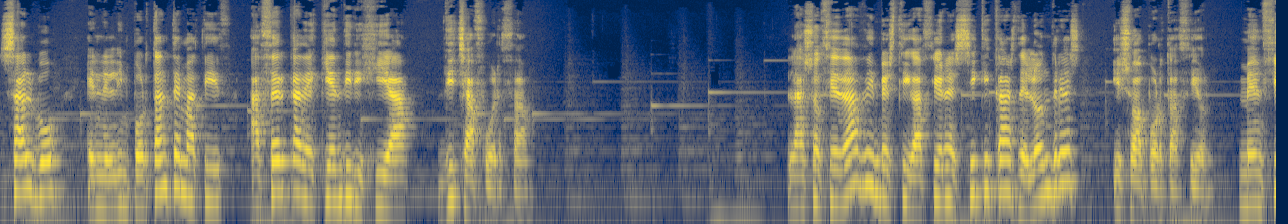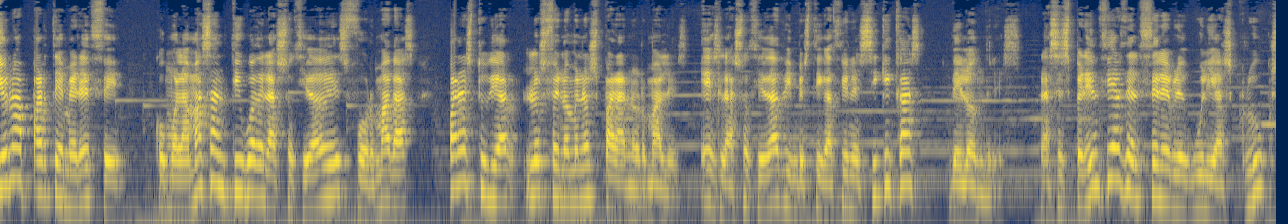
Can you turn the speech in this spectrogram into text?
salvo en el importante matiz acerca de quién dirigía dicha fuerza. La Sociedad de Investigaciones Psíquicas de Londres y su aportación. Menciona parte merece como la más antigua de las sociedades formadas para estudiar los fenómenos paranormales. Es la Sociedad de Investigaciones Psíquicas de Londres. Las experiencias del célebre William Crookes,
